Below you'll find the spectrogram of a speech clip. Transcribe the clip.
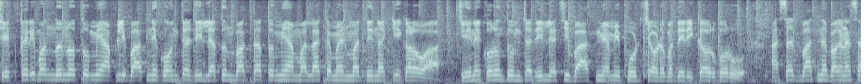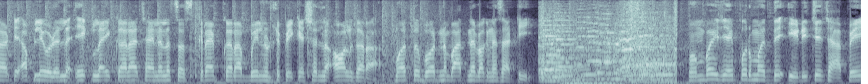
शेतकरी बंधूंनो तुम्ही आपली बातमी कोणत्या जिल्ह्यातून बघता तुम्ही आम्हाला कमेंटमध्ये नक्की कळवा. जेणेकरून तुमच्या जिल्ह्याची बातमी आम्ही पुढच्या व्हिडिओमध्ये रिकवर करू. अशाच बातम्या बघण्यासाठी आपल्या व्हिडिओला एक लाईक करा चॅनलला सबस्क्राईब करा बेल नोटिफिकेशनला ऑल करा. महत्त्वपूर्ण बातम्या बघण्यासाठी. मुंबई जयपूरमध्ये ईडीचे छापे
